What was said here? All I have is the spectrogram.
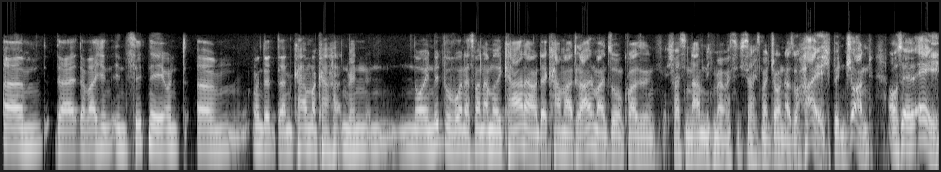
Ähm, da, da war ich in, in Sydney und, ähm, und dann kam, hatten wir einen neuen Mitbewohner, das war ein Amerikaner und der kam halt rein und meinte so quasi, ich weiß den Namen nicht mehr, ich sage jetzt mal John, also hi, ich bin John aus LA,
